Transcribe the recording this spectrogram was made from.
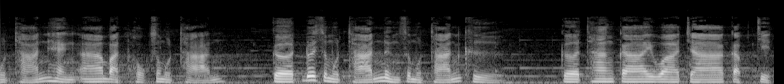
มุดฐานแห่งอาบัตหกสมุดฐาน เกิดด้วยสมุดฐานหนึ่งสมุดฐานคือ เกิดทางกายวาจากับจิต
